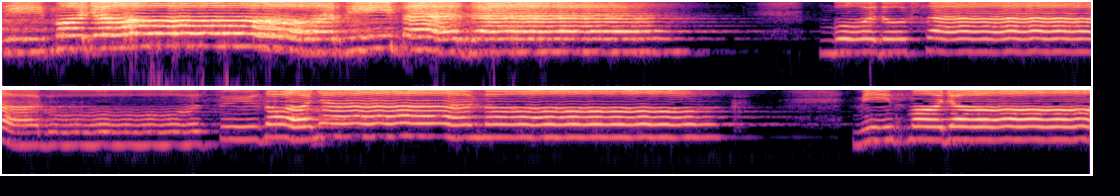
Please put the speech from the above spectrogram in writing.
Szép magyar népedre. Boldogságos szűzanyágnak, mint magyar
